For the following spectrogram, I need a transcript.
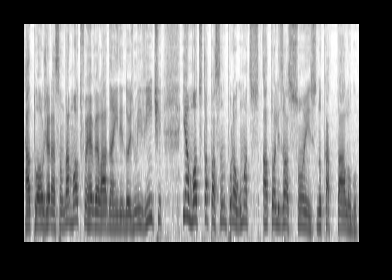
A atual geração da moto foi revelada ainda em 2020 e a moto está passando por algumas atualizações no catálogo.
